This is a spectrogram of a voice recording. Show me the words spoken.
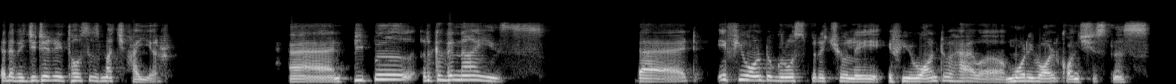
that a vegetarian ethos is much higher and people recognize that if you want to grow spiritually if you want to have a more evolved consciousness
